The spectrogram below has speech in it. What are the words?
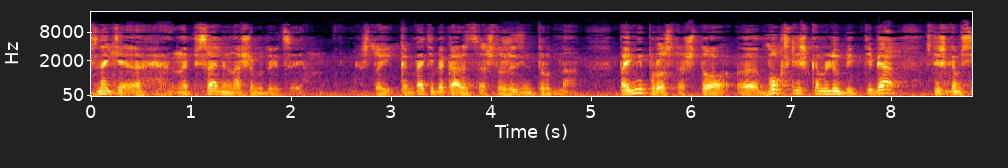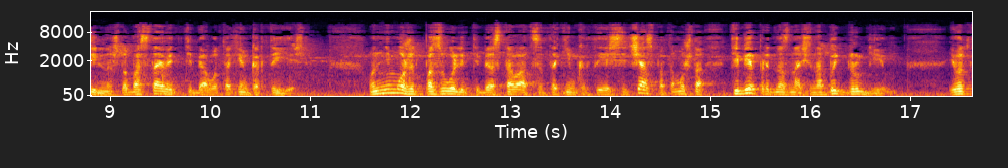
Знаете, написали наши мудрецы, что когда тебе кажется, что жизнь трудна, пойми просто, что э, Бог слишком любит тебя слишком сильно, чтобы оставить тебя вот таким, как ты есть. Он не может позволить тебе оставаться таким, как ты есть сейчас, потому что тебе предназначено быть другим. И вот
